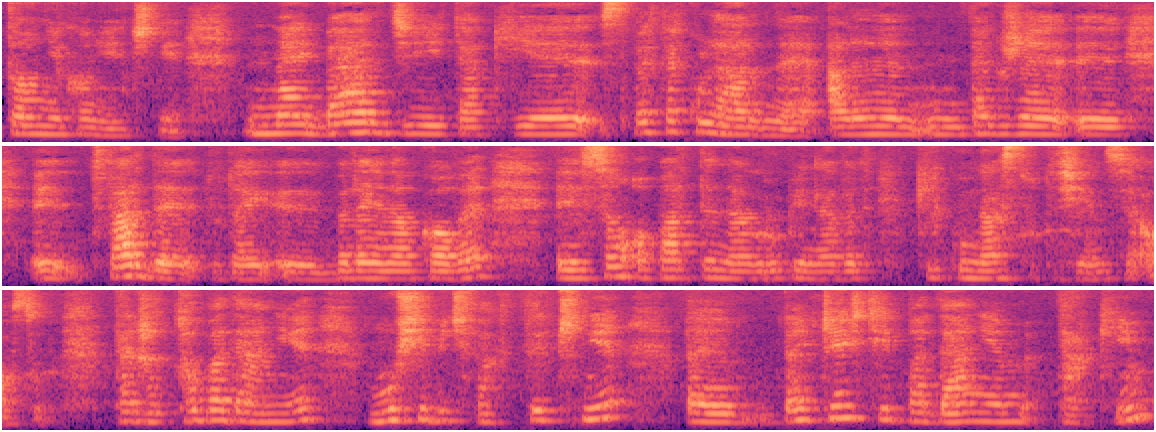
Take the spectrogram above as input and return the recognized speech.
to niekoniecznie. Najbardziej takie spektakularne, ale także y, y, twarde tutaj y, badania naukowe są oparte na grupie nawet kilkunastu tysięcy osób. Także to badanie musi być faktycznie najczęściej badaniem takim,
